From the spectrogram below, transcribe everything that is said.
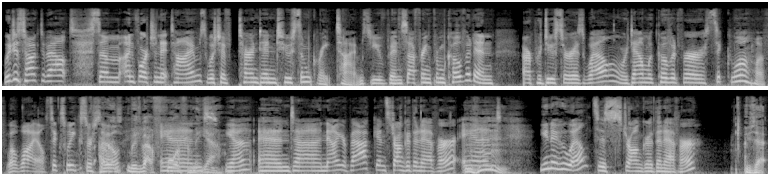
we just talked about some unfortunate times which have turned into some great times. You've been suffering from COVID, and our producer as well. We're down with COVID for six, well, a while, six weeks or so. I was- it was about four for me, yeah. Yeah, and uh, now you're back and stronger than ever. And Mm-hmm. you know who else is stronger than ever? Who's that?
